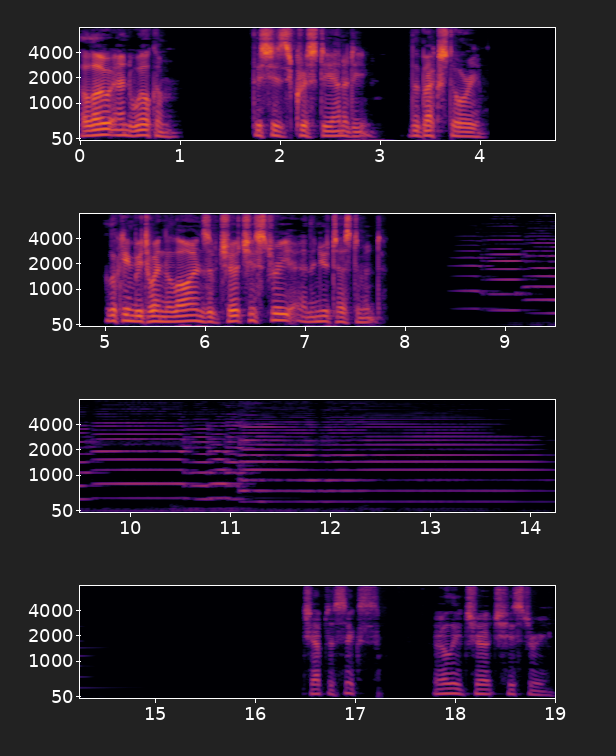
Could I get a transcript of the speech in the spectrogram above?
Hello and welcome. This is Christianity, the backstory, looking between the lines of church history and the New Testament. Chapter 6 Early Church History.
